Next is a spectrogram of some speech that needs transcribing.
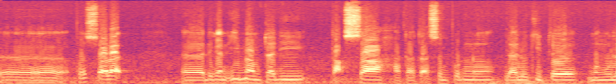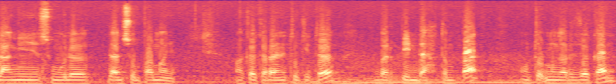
uh, apa, solat uh, dengan imam tadi tak sah atau tak sempurna lalu kita mengulanginya semula dan seumpamanya. Maka kerana itu kita berpindah tempat untuk mengerjakan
